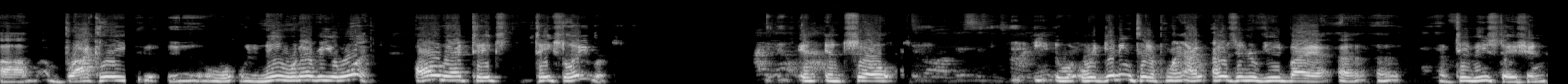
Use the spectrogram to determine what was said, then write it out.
uh, broccoli. Name whatever you want. All that takes takes labor, and, and so we're getting to the point. I, I was interviewed by a, a, a TV station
